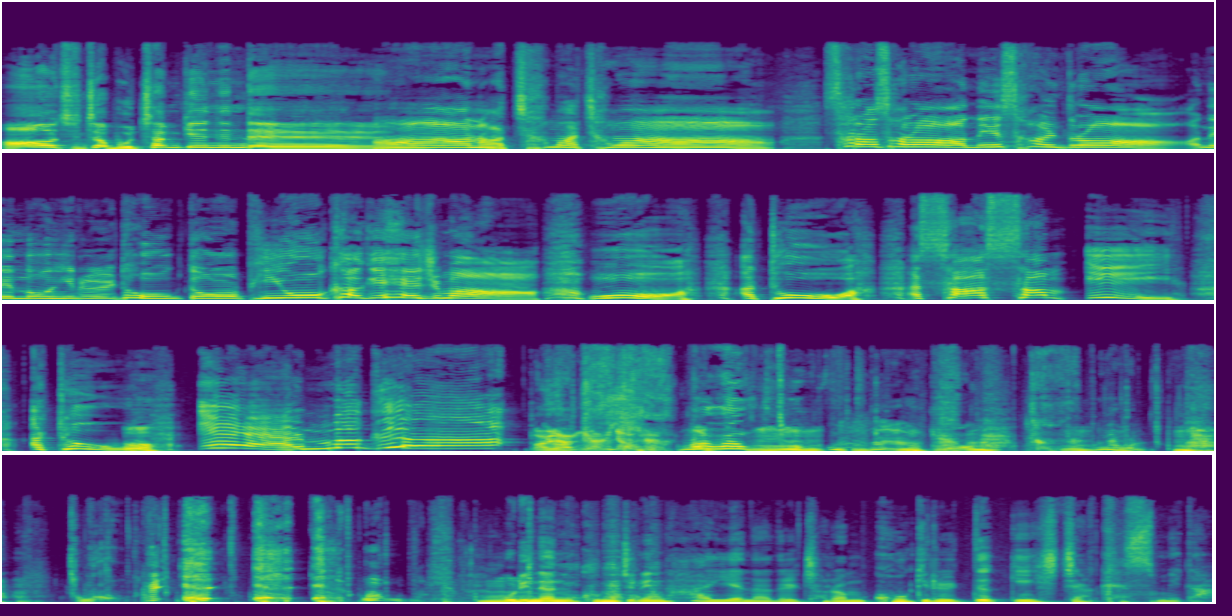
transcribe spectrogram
아, 진짜 못 참겠는데. 아, 나 참아, 참아. 살아, 살아, 내 살들아. 내 노희를 더욱더 비옥하게 해주마. 오, 아, 두, 아, 사, 삼, 이, 아, 두, 어. 일, 먹어! 우리는 굶주린 하이에나들처럼 고기를 뜯기 시작했습니다.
